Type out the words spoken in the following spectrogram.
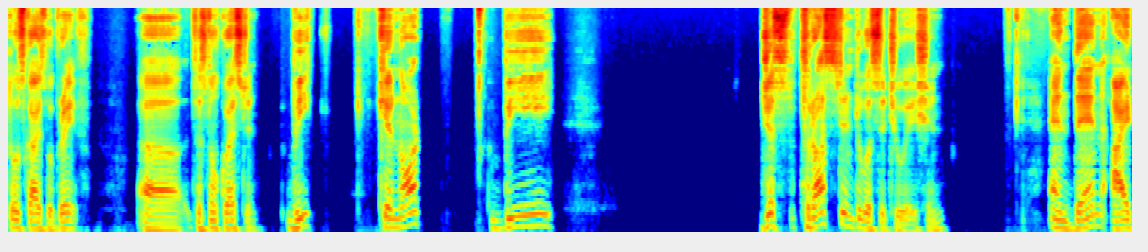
those guys were brave. Uh, there's no question. We cannot be just thrust into a situation and then I,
